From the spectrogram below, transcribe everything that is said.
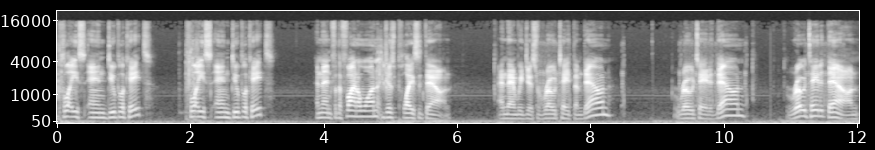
Place and duplicate. Place and duplicate. And then for the final one, just place it down. And then we just rotate them down. Rotate it down. Rotate it down.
